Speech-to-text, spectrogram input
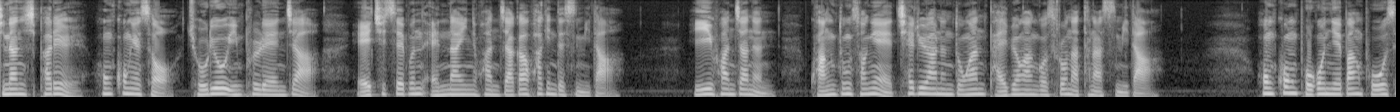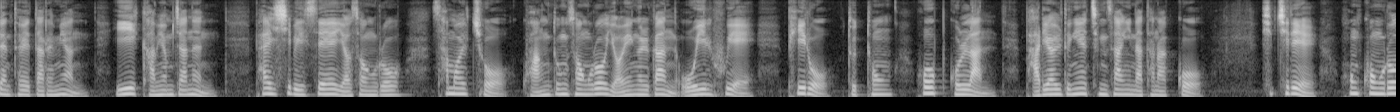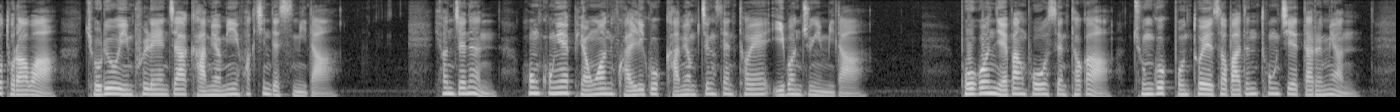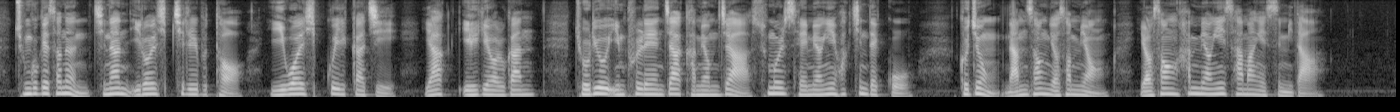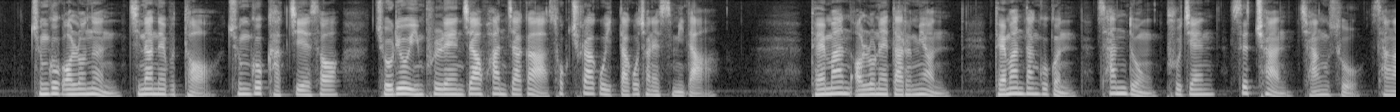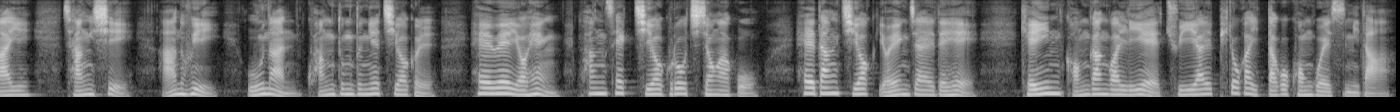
지난 18일 홍콩에서 조류 인플루엔자 H7N9 환자가 확인됐습니다. 이 환자는 광둥성에 체류하는 동안 발병한 것으로 나타났습니다. 홍콩 보건예방보호센터에 따르면 이 감염자는 81세의 여성으로 3월 초 광둥성으로 여행을 간 5일 후에 피로, 두통, 호흡 곤란, 발열 등의 증상이 나타났고 17일 홍콩으로 돌아와 조류 인플루엔자 감염이 확진됐습니다. 현재는 홍콩의 병원 관리국 감염증 센터에 입원 중입니다. 보건예방보호센터가 중국 본토에서 받은 통지에 따르면 중국에서는 지난 1월 17일부터 2월 19일까지 약 1개월간 조류 인플루엔자 감염자 23명이 확진됐고 그중 남성 6명, 여성 1명이 사망했습니다. 중국 언론은 지난해부터 중국 각지에서 조류 인플루엔자 환자가 속출하고 있다고 전했습니다. 대만 언론에 따르면 대만 당국은 산둥, 푸젠, 스촨, 장수, 상하이, 장시, 안후이, 우난, 광둥 등의 지역을 해외 여행 황색 지역으로 지정하고 해당 지역 여행자에 대해 개인 건강 관리에 주의할 필요가 있다고 권고했습니다.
